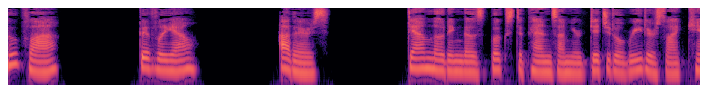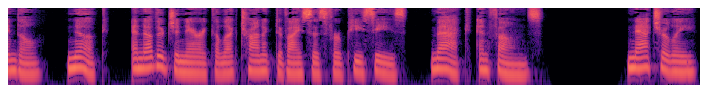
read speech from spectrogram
Hoopla. Biblio. Others. Downloading those books depends on your digital readers like Kindle, Nook, and other generic electronic devices for PCs, Mac, and phones. Naturally,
